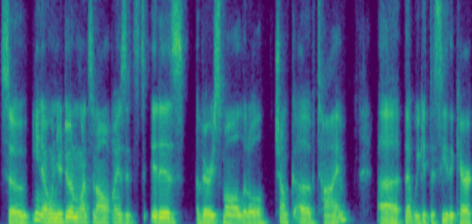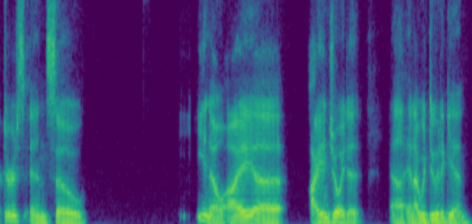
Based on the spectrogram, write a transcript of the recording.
So, you know, when you're doing once and always, it's it is a very small little chunk of time uh, that we get to see the characters, and so you know, I uh, I enjoyed it, uh, and I would do it again.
